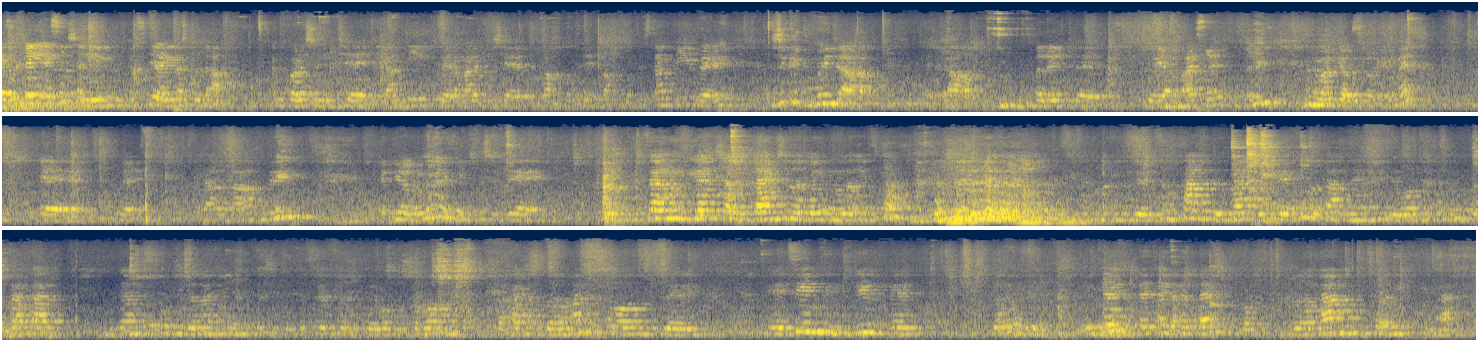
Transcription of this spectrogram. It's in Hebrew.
אחרי עשר שנים רציתי להגיד לך תודה. על כל השנים שניגנתי ולמדתי שבאך פרוטסטנטי ושכתבו את הבלט לואי ה-14 למדתי הרבה דברים ממך ותודה רבה. ואין לי הרבה מה להגיד פשוט וצמחה וגדלה בכיף, כל פעם נהנית לראות איך את מתפתחת, גם בזכות מגמה כמובן של בית הספר בהוד השרון, ואחר כך ברמת השרון, זה העצים והגדיל ויופי. וכן, את הרגליים שלו ברמה מקצוענית כמעט.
